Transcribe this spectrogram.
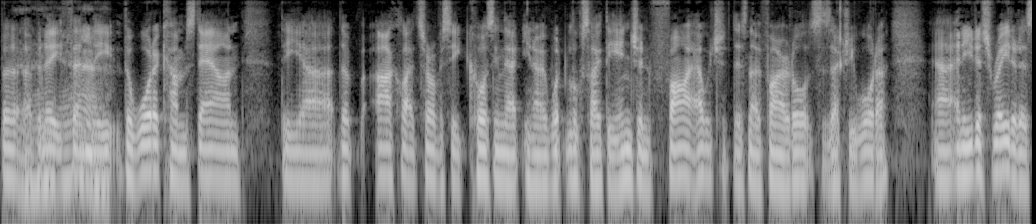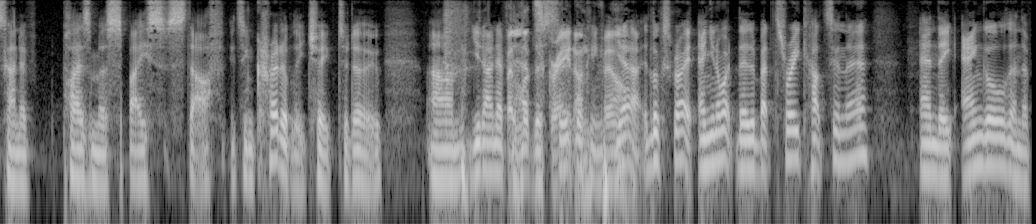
beneath yeah. and the, the water comes down the uh, the arc lights are obviously causing that you know what looks like the engine fire, which there's no fire at all. It's actually water, uh, and you just read it as kind of plasma space stuff. It's incredibly cheap to do. Um, you don't have to have the suit looking. Yeah, it looks great. And you know what? There's about three cuts in there, and the angle and the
